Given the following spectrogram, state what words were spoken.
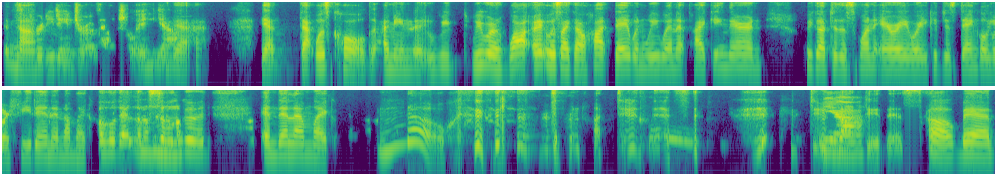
It's no. pretty dangerous, actually. Yeah. Yeah yeah that was cold i mean we we were it was like a hot day when we went up hiking there and we got to this one area where you could just dangle your feet in and i'm like oh that looks so mm-hmm. good and then i'm like no do not do this. Do yeah. not do this. Oh man.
